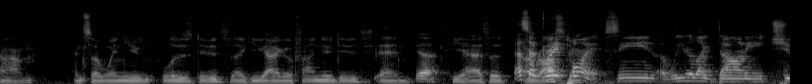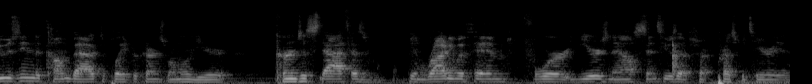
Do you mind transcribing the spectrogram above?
Um, and so when you lose dudes, like you gotta go find new dudes, and Yeah. he has a. That's a, great roster. point. Seeing a leader like Donnie choosing to come back to play for Kerns one more year. Kerns' staff has been riding with him for years now, since he was at Presbyterian.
